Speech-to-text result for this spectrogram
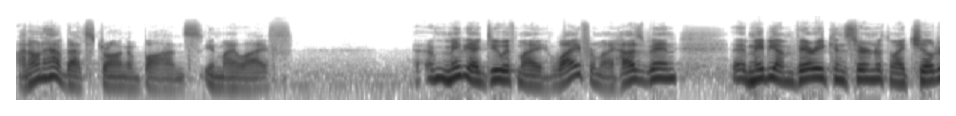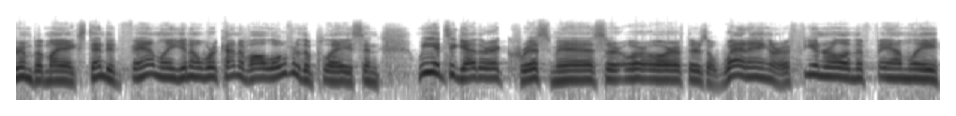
I don't have that strong of bonds in my life. Maybe I do with my wife or my husband. Uh, maybe I'm very concerned with my children, but my extended family, you know, we're kind of all over the place. And we get together at Christmas or, or, or if there's a wedding or a funeral in the family.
